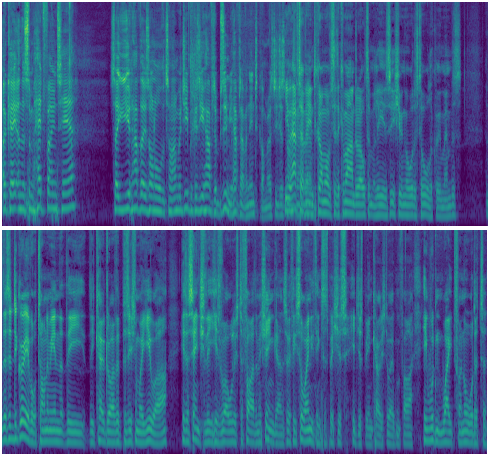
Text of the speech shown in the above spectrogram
Okay, and there's some headphones here. So you'd have those on all the time, would you? Because you have to presume you have to have an intercom, or else you just You have to have an intercom. Obviously, the commander ultimately is issuing orders to all the crew members. There's a degree of autonomy in that the, the co-driver position where you are, his essentially his role is to fire the machine gun. So if he saw anything suspicious, he'd just be encouraged to open fire. He wouldn't wait for an order to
